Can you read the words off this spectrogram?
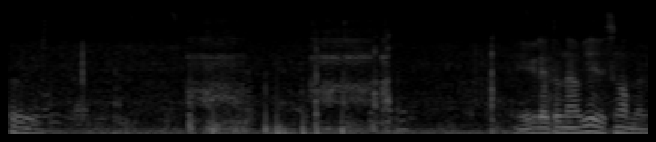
ឃើញនេះគេដែរទៅណាវាស្ងប់ដល់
